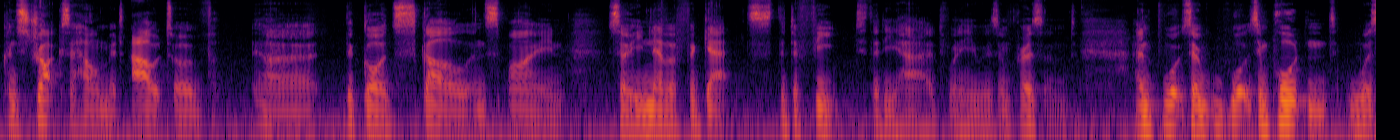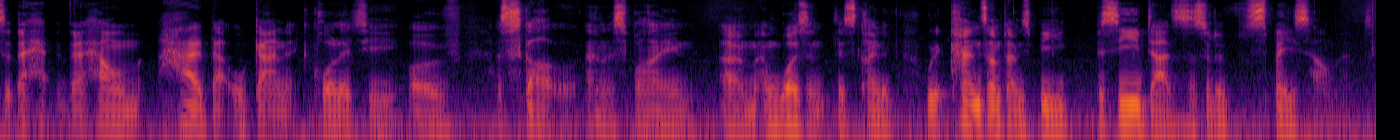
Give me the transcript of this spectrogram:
constructs a helmet out of uh, the god's skull and spine, so he never forgets the defeat that he had when he was imprisoned. And what, so what's important was that the, the helm had that organic quality of a skull and a spine, um, and wasn't this kind of what it can sometimes be perceived as a sort of space helmet.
